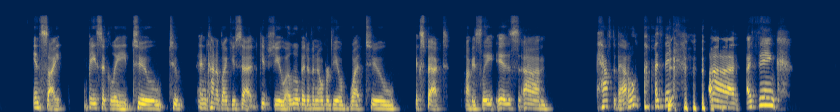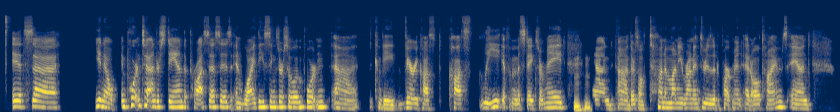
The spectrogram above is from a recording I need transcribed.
insight, basically to to and kind of like you said, gives you a little bit of an overview of what to expect obviously, is um, half the battle. I think. Yeah. uh, I think it's uh, you know important to understand the processes and why these things are so important. Uh, it can be very cost costly if mistakes are made, mm-hmm. and uh, there's a ton of money running through the department at all times, and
